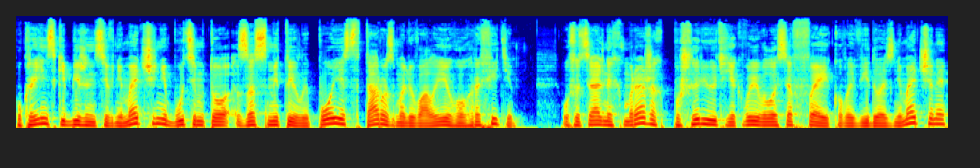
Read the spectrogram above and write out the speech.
Українські біженці в Німеччині буцімто засмітили поїзд та розмалювали його графіті. У соціальних мережах поширюють, як виявилося, фейкове відео з Німеччини,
